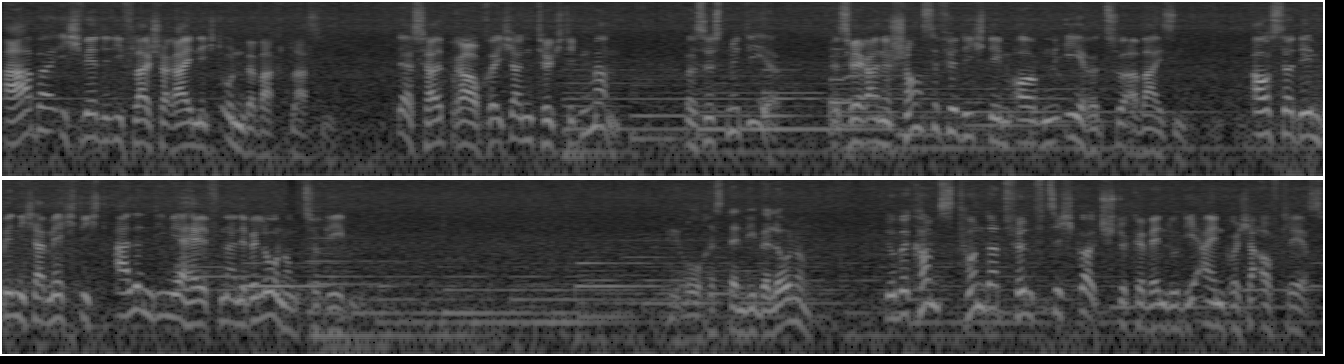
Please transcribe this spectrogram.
Aber ich werde die Fleischerei nicht unbewacht lassen. Deshalb brauche ich einen tüchtigen Mann. Was ist mit dir? Es wäre eine Chance für dich, dem Orden Ehre zu erweisen. Außerdem bin ich ermächtigt, allen, die mir helfen, eine Belohnung zu geben. Wie hoch ist denn die Belohnung? Du bekommst 150 Goldstücke, wenn du die Einbrüche aufklärst.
